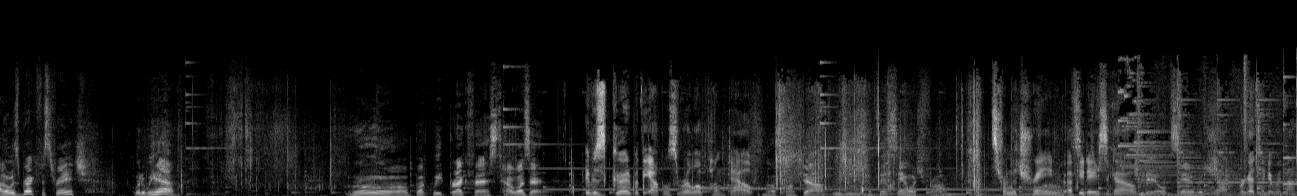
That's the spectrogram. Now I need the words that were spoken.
How was breakfast, Rach? What do we have? Oh, buckwheat breakfast. How was it? It was good, but the apples were a little punked out. A little punked out. Mm-hmm. What's that sandwich from? It's from the train a few days ago. Two day old sandwich. Yeah, we're gonna take it with us.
